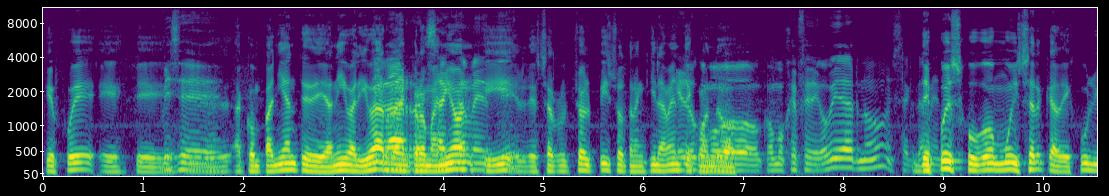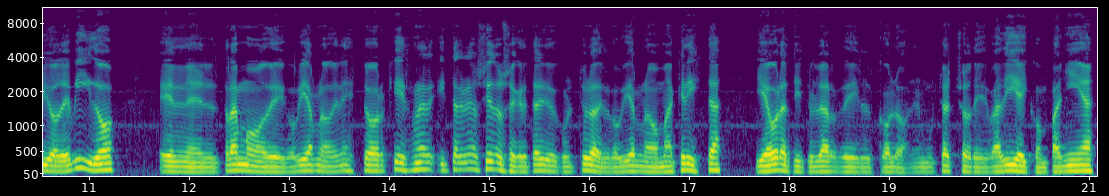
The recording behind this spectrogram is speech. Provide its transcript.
que fue este, acompañante de Aníbal Ibarra, en Cromañón y le cerruchó el piso tranquilamente cuando... Como, jefe de gobierno, Después jugó muy cerca de Julio Devido en el tramo de gobierno de Néstor Kirchner y terminó siendo secretario de Cultura del gobierno macrista y ahora titular del Colón, el muchacho de Badía y compañía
